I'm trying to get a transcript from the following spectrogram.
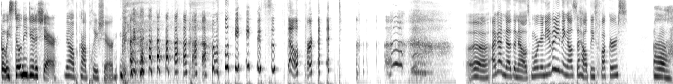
But we still need you to share. Yeah, oh God, please share. please tell a friend. Uh, I got nothing else. Morgan, do you have anything else to help these fuckers? Ugh.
